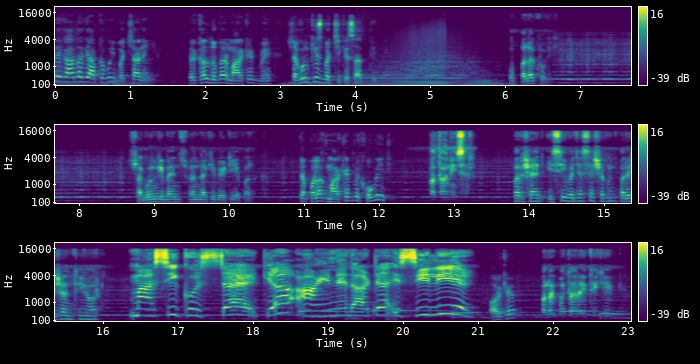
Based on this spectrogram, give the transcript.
आपने कहा था कि आपका कोई बच्चा नहीं है। फिर कल दोपहर मार्केट में शगुन किस बच्ची के साथ थी? वो पलक होगी। शगुन की बहन सुनंदा की बेटी है पलक। क्या पलक मार्केट में खो गई थी? पता नहीं सर। पर शायद इसी वजह से शगुन परेशान थी और मासी गुस्सा है क्या? आई ने डांटा इसीलिए। और क्या? पलक बता रही थी कि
